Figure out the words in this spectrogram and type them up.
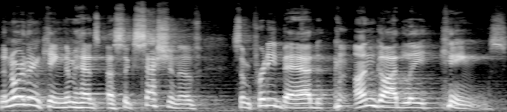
The northern kingdom had a succession of some pretty bad, ungodly kings.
